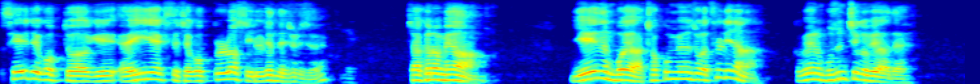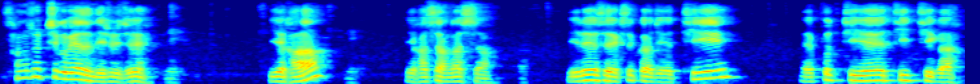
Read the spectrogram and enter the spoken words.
세제곱 더하기 ax 제곱 플러스 1 된다 이 소리지. 네. 자 그러면 얘는 뭐야? 적분 변수가 틀리잖아. 그럼 얘는 무슨 취급해야 돼? 상수 취급해야 된다 이 소리지. 네. 이해 가? 네. 이해 갔어 안 갔어? 1에서 x까지의 t ft의 dt가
